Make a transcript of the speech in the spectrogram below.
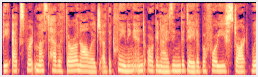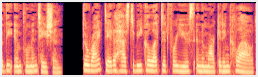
The expert must have a thorough knowledge of the cleaning and organizing the data before you start with the implementation. The right data has to be collected for use in the Marketing Cloud.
